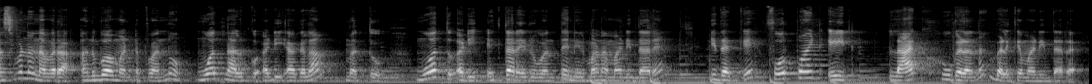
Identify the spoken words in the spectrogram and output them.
ಬಸವಣ್ಣನವರ ಅನುಭವ ಮಂಟಪವನ್ನು ಮೂವತ್ನಾಲ್ಕು ಅಡಿ ಅಗಲ ಮತ್ತು ಮೂವತ್ತು ಅಡಿ ಎತ್ತರ ಇರುವಂತೆ ನಿರ್ಮಾಣ ಮಾಡಿದ್ದಾರೆ. ಇದಕ್ಕೆ ಫೋರ್ ಪಾಯಿಂಟ್ ಏಯ್ಟ್ ಲ್ಯಾಕ್ ಹೂಗಳನ್ನು ಬಳಕೆ ಮಾಡಿದ್ದಾರೆ.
